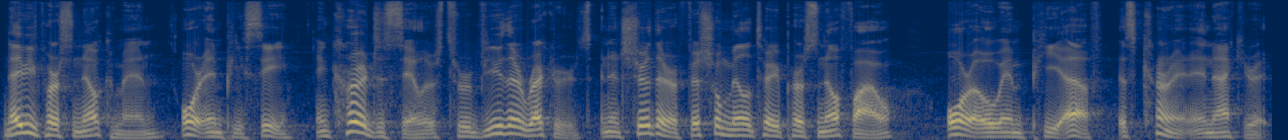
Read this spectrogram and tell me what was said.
Navy Personnel Command, or NPC, encourages sailors to review their records and ensure their official military personnel file, or OMPF, is current and accurate.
